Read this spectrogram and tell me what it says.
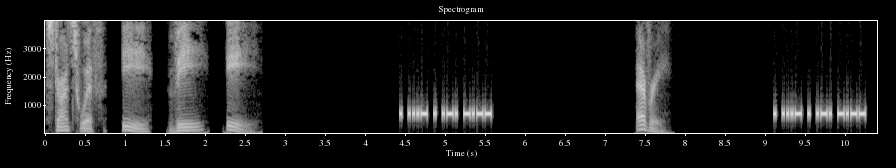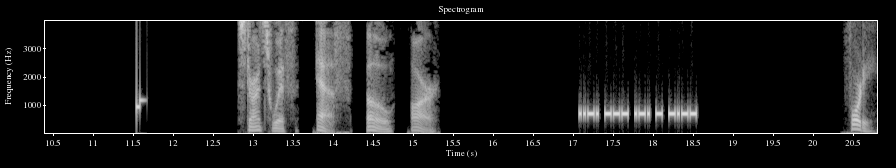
Starts with E, V, E. Every. Starts with F, O, R. Forty.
